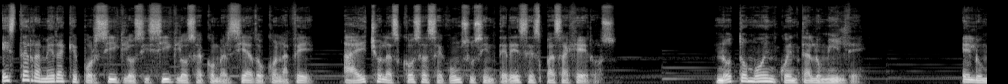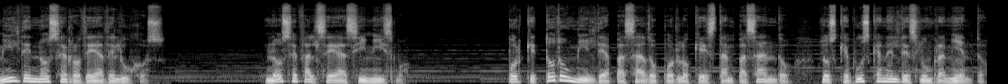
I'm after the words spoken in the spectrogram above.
Esta ramera que por siglos y siglos ha comerciado con la fe, ha hecho las cosas según sus intereses pasajeros. No tomó en cuenta al humilde. El humilde no se rodea de lujos. No se falsea a sí mismo. Porque todo humilde ha pasado por lo que están pasando los que buscan el deslumbramiento.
